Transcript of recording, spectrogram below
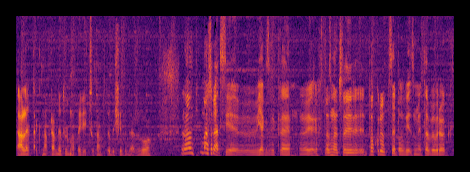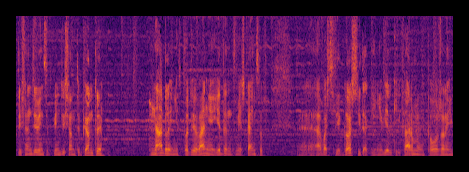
ale tak naprawdę trudno powiedzieć, co tam wtedy się wydarzyło. No, masz rację, jak zwykle. To znaczy, pokrótce powiedzmy, to był rok 1955. Nagle, niespodziewanie, jeden z mieszkańców, a właściwie gości takiej niewielkiej farmy położonej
